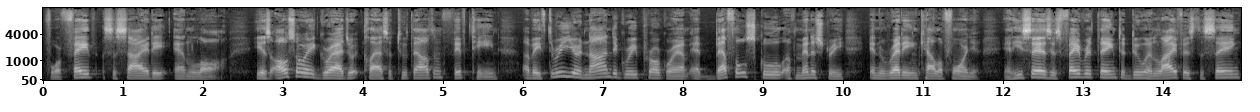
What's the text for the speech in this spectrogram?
for Faith, Society, and Law. He is also a graduate class of 2015 of a three year non degree program at Bethel School of Ministry in Redding, California. And he says his favorite thing to do in life is to sing.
